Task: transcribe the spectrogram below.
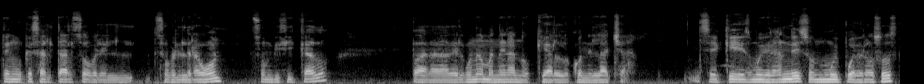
tengo que saltar sobre el, sobre el dragón zombificado para de alguna manera noquearlo con el hacha. Sé que es muy grande, son muy poderosos,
